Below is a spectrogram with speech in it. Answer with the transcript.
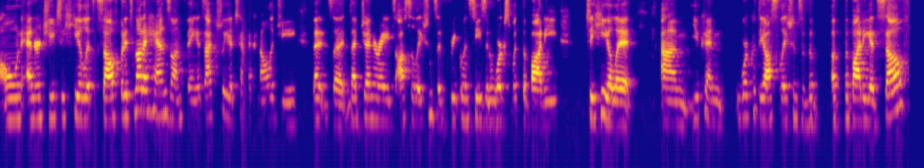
own energy to heal itself but it's not a hands-on thing. It's actually a technology that it's a, that generates oscillations and frequencies and works with the body to heal it. Um, you can work with the oscillations of the of the body itself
